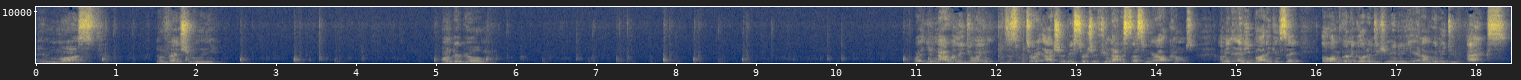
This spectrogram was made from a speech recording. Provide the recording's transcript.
and must eventually undergo right? You're not really doing participatory action research if you're not assessing your outcomes. I mean, anybody can say, oh, I'm going to go into community and I'm going to do X.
